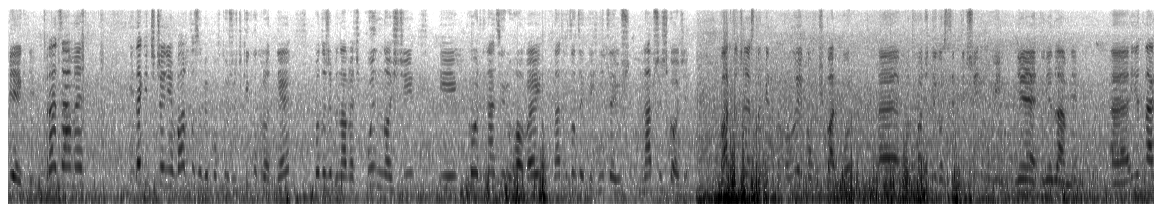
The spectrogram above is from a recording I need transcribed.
Pięknie. Wracamy. I takie ćwiczenie warto sobie powtórzyć kilkukrotnie, po to, żeby nabrać płynności i koordynacji ruchowej w nadchodzącej technice już na przeszkodzie. Bardzo często, kiedy proponuję komuś parkour, e, podchodzi do tego sceptycznie i mówi nie, to nie dla mnie. E, jednak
